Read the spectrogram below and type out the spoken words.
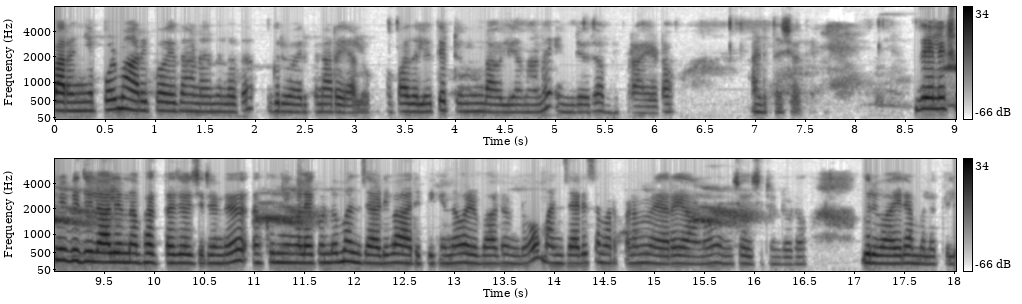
പറഞ്ഞപ്പോൾ മാറിപ്പോയതാണ് എന്നുള്ളത് ഗുരുവായൂരപ്പൻ അറിയാലോ. അപ്പൊ അതിൽ തെറ്റൊന്നും ഉണ്ടാവില്ല എന്നാണ് എന്റെ ഒരു അഭിപ്രായം കേട്ടോ. അടുത്ത ചോദ്യം. ജയലക്ഷ്മി ബിജുലാൽ എന്ന ഭക്ത ചോദിച്ചിട്ടുണ്ട്. കുഞ്ഞുങ്ങളെ കൊണ്ട് മഞ്ചാടി വാരിപ്പിക്കുന്ന വഴിപാടുണ്ടോ? മഞ്ചാടി സമർപ്പണം വേറെയാണോ എന്ന് ചോദിച്ചിട്ടുണ്ട് കേട്ടോ. ഗുരുവായൂർ അമ്പലത്തിൽ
